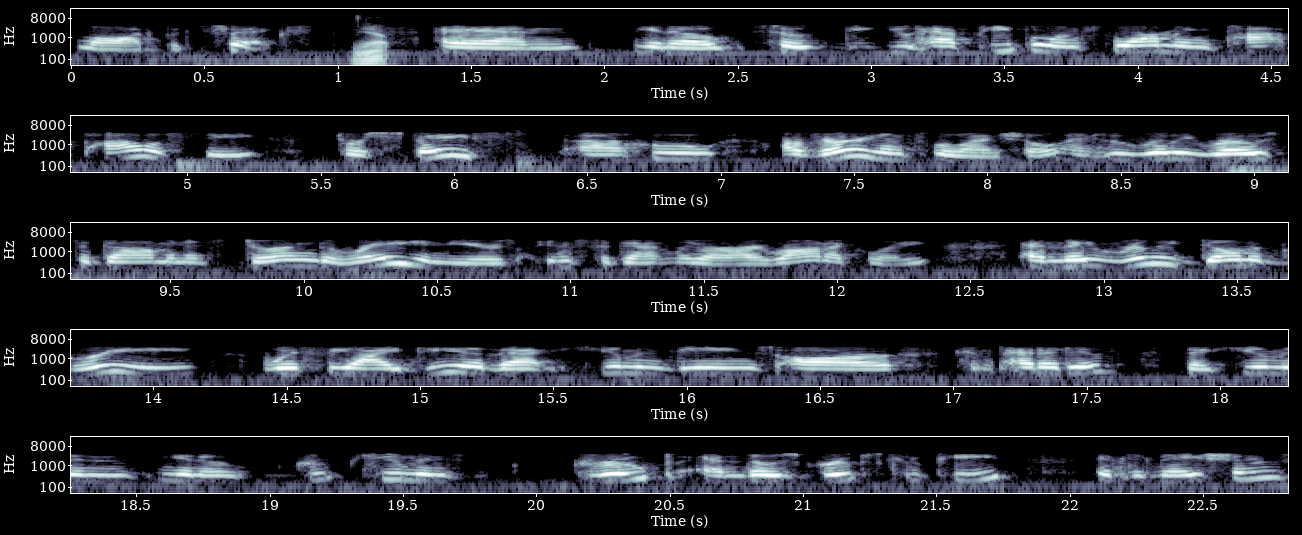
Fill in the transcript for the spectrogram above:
flawed but fixed. Yep. And, you know, so you have people informing po- policy for space uh, who are very influential and who really rose to dominance during the Reagan years, incidentally or ironically, and they really don't agree with the idea that human beings are competitive, that human, you know, gr- humans group and those groups compete into nations,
